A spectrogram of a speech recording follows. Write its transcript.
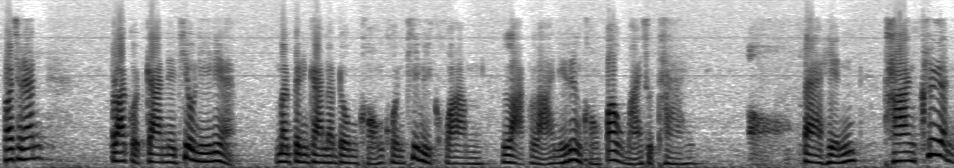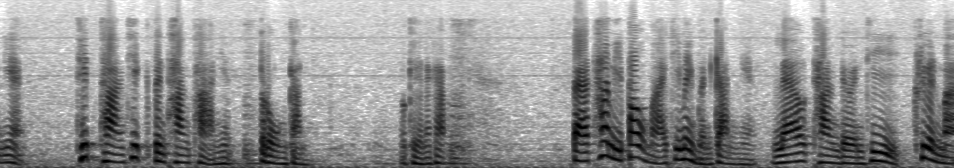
เพราะฉะนั้นปรากฏการณ์ในเที่ยวนี้เนี่ยมันเป็นการระดมของคนที่มีความหลากหลายในเรื่องของเป้าหมายสุดท้ายอ๋อแต่เห็นทางเคลื่อนเนี่ยทิศทางที่เป็นทางผ่านเนี่ยตรงกัน โอเคนะครับ แต่ถ้ามีเป้าหมายที่ไม่เหมือนกันเนี่ยแล้วทางเดินที่เคลื่อนมา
